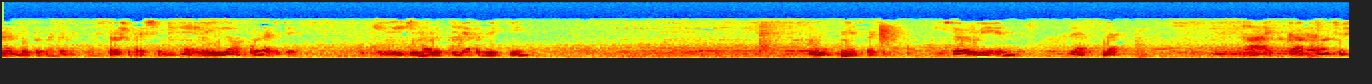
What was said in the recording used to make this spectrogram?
Рад был познакомиться. Прошу прощения. Куда же ты? Может, тебя подвести? Нет, спасибо. Уверен? Да. Ай, как хочешь.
